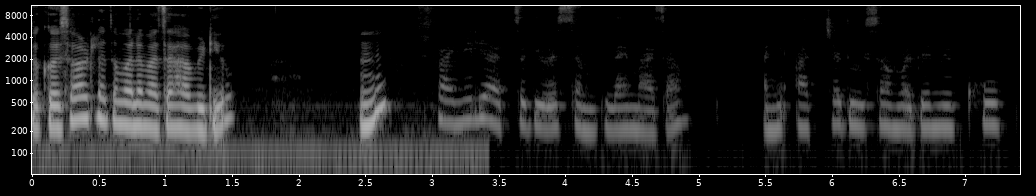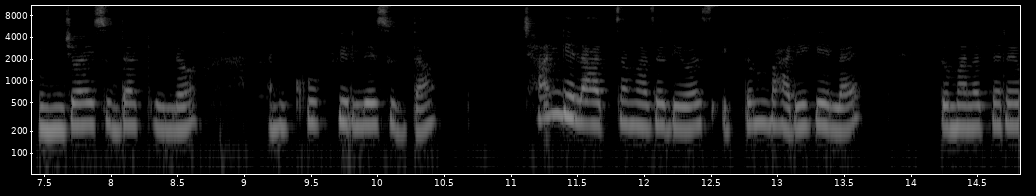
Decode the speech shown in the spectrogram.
तर कसं वाटलं तुम्हाला माझा हा व्हिडिओ? फायनली आजचा दिवस संपला आहे माझा. आणि आजच्या दिवसामध्ये मी खूप एन्जॉयसुद्धा केलं आणि खूप फिरलेसुद्धा छान गेला आजचा माझा दिवस. एकदम भारी गेला आहे तुम्हाला तर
